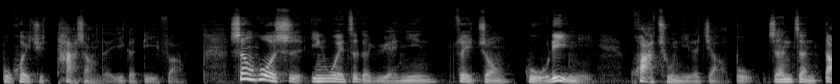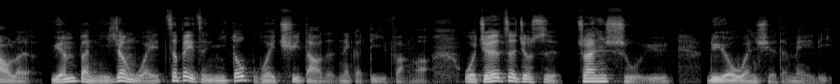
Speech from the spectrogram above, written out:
不会去踏上的一个地方，甚或是因为这个原因，最终鼓励你跨出你的脚步，真正到了原本你认为这辈子你都不会去到的那个地方啊！我觉得这就是专属于旅游文学的魅力。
